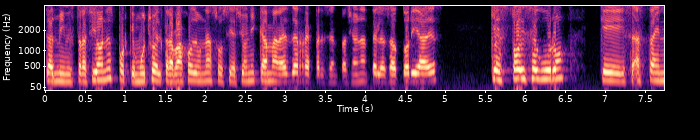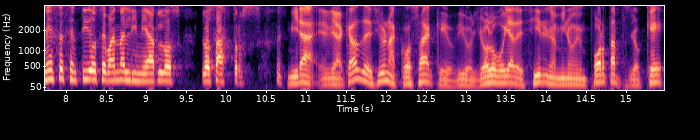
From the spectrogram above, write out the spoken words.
de administraciones porque mucho del trabajo de una asociación y cámara es de representación ante las autoridades que estoy seguro que hasta en ese sentido se van a alinear los, los astros. Mira, eh, me acabas de decir una cosa que digo, yo lo voy a decir y a mí no me importa, pues yo qué,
